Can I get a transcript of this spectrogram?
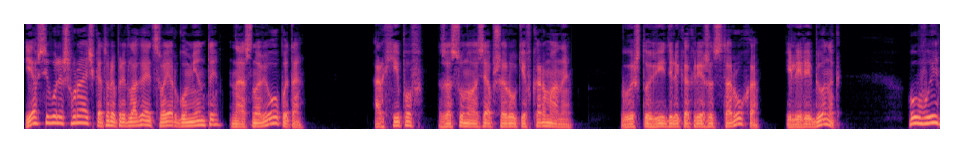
Я всего лишь врач, который предлагает свои аргументы на основе опыта». Архипов засунул озябшие руки в карманы. «Вы что, видели, как режет старуха? Или ребенок?» «Увы,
